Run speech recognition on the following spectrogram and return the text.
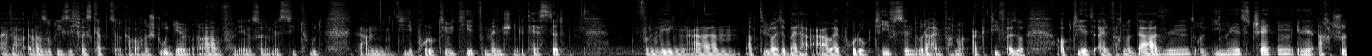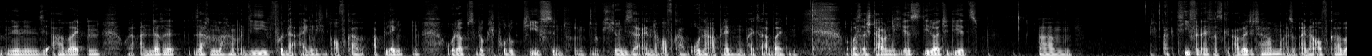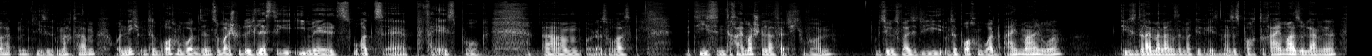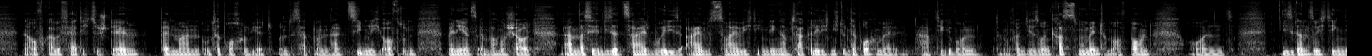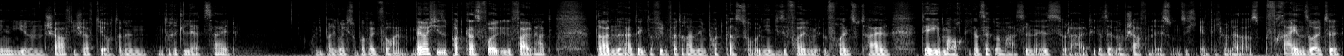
einfach, einfach so riesig, weil es gab, gab auch eine Studie äh, von irgendeinem Institut, da haben die die Produktivität von Menschen getestet von wegen, ähm, ob die Leute bei der Arbeit produktiv sind oder einfach nur aktiv. Also ob die jetzt einfach nur da sind und E-Mails checken in den acht Stunden, in denen sie arbeiten oder andere Sachen machen und die von der eigentlichen Aufgabe ablenken oder ob sie wirklich produktiv sind und wirklich nur in dieser eine Aufgabe ohne Ablenkung weiterarbeiten. Und was erstaunlich ist, die Leute, die jetzt ähm, aktiv an etwas gearbeitet haben, also eine Aufgabe hatten, die sie gemacht haben und nicht unterbrochen worden sind, zum Beispiel durch lästige E-Mails, WhatsApp, Facebook ähm, oder sowas, die sind dreimal schneller fertig geworden, beziehungsweise die, die unterbrochen wurden, einmal nur, die sind dreimal langsamer gewesen. Also es braucht dreimal so lange, eine Aufgabe fertigzustellen, wenn man unterbrochen wird. Und das hat man halt ziemlich oft. Und wenn ihr jetzt einfach nur schaut, ähm, dass ihr in dieser Zeit, wo wir diese ein bis zwei wichtigen Dinge am Tag erledigt, nicht unterbrochen werdet, habt ihr gewonnen. Dann könnt ihr so ein krasses Momentum aufbauen. Und diese ganz wichtigen Dinge, die ihr dann schafft, die schafft ihr auch dann in einem Drittel der Zeit und die bringen euch super weit voran. Wenn euch diese Podcast-Folge gefallen hat, dann äh, denkt auf jeden Fall dran, den Podcast zu abonnieren, diese Folge mit einem Freund zu teilen, der eben auch die ganze Zeit nur am Hasseln ist oder halt die ganze Zeit nur am Schaffen ist und sich endlich mal daraus befreien sollte.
